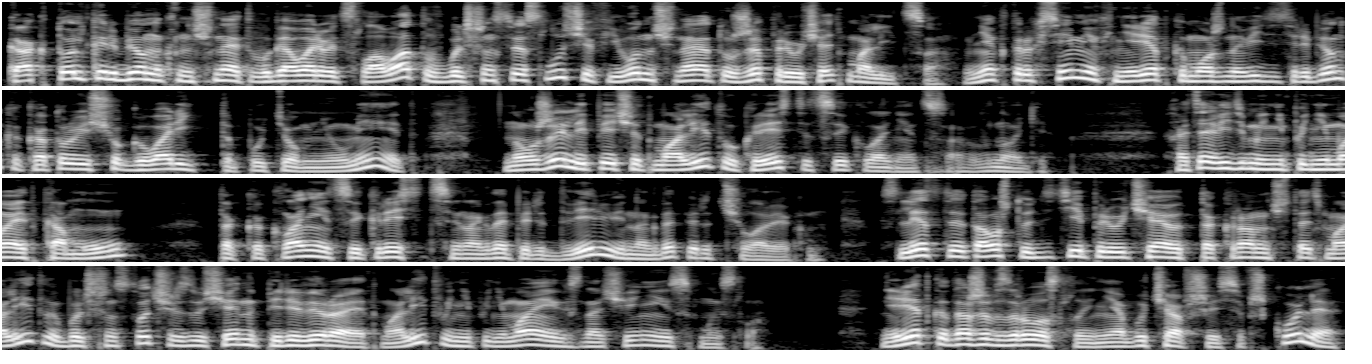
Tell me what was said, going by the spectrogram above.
Как только ребенок начинает выговаривать слова, то в большинстве случаев его начинают уже приучать молиться. В некоторых семьях нередко можно видеть ребенка, который еще говорить-то путем не умеет, но уже лепечет молитву, крестится и кланяется в ноги. Хотя, видимо, не понимает, кому, так как кланяется и крестится иногда перед дверью, иногда перед человеком. Вследствие того, что детей приучают так рано читать молитвы, большинство чрезвычайно перевирает молитвы, не понимая их значения и смысла. Нередко даже взрослые, не обучавшиеся в школе,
